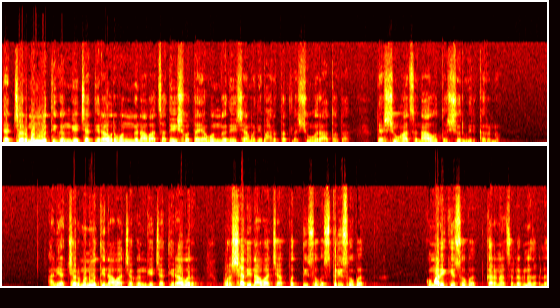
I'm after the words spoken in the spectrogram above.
त्या चर्मनवती गंगेच्या तीरावर वंग नावाचा देश होता. या वंग देशामध्ये भारतातला सिंह राहत होता. त्या सिंहाचं नाव होतं शूरवीर कर्ण आणि या चर्मनवती नावाच्या गंगेच्या तीरावर वर्षाली नावाच्या पत्नीसोबत स्त्रीसोबत कुमारिकेसोबत कर्णाचं लग्न झालं.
